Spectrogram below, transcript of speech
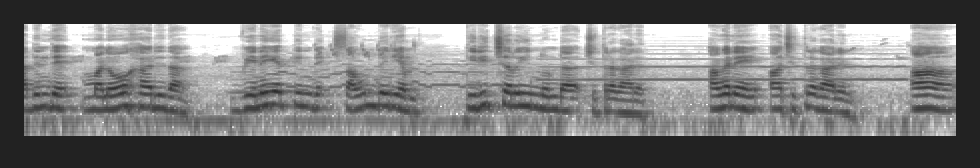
അതിന്റെ മനോഹാരിത വിനയത്തിന്റെ സൗന്ദര്യം തിരിച്ചറിയുന്നുണ്ട് ചിത്രകാരൻ. അങ്ങനെ ആ ചിത്രകാരൻ ആ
